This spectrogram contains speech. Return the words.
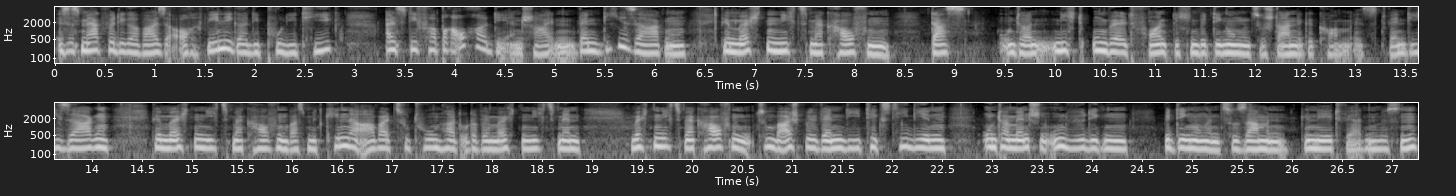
Es ist merkwürdigerweise auch weniger die Politik als die Verbraucher, die entscheiden. Wenn die sagen, wir möchten nichts mehr kaufen, das unter nicht umweltfreundlichen Bedingungen zustande gekommen ist. Wenn die sagen, wir möchten nichts mehr kaufen, was mit Kinderarbeit zu tun hat, oder wir möchten nichts mehr, möchten nichts mehr kaufen, zum Beispiel wenn die Textilien unter menschenunwürdigen Bedingungen zusammengenäht werden müssen,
